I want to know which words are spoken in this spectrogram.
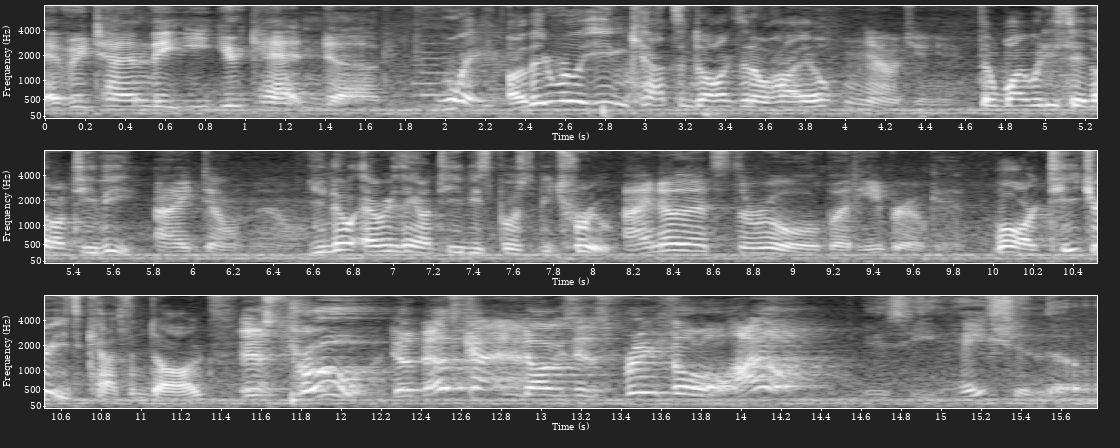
every time they eat your cat and dog. Wait, are they really eating cats and dogs in Ohio? No, Junior. Then why would he say that on TV? I don't know. You know everything on TV is supposed to be true. I know that's the rule, but he broke it. Well, our teacher eats cats and dogs. It's true. The best cat and dog is in Springfield, Ohio. Is he Haitian, though?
